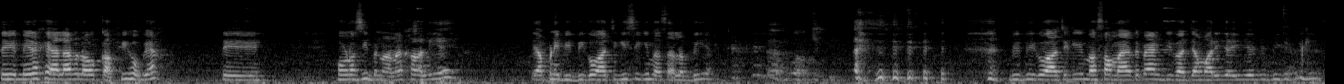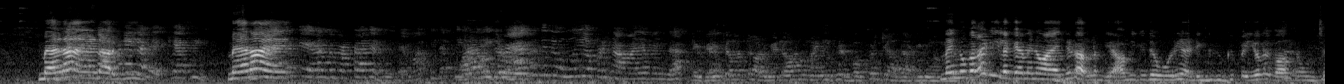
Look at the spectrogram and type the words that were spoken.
ਤੇ ਮੇਰਾ ਖਿਆਲ ਹੈ ਵਲੌਗ ਕਾਫੀ ਹੋ ਗਿਆ। ਤੇ ਹੁਣ ਅਸੀਂ ਬਨਾਨਾ ਖਾ ਲਈਏ। ਤੇ ਆਪਣੀ ਬੀਬੀ ਗਵਾਚ ਗਈ ਸੀਗੀ ਮਸਾ ਲੱਭੀ ਹੈ ਬੀਬੀ ਗਵਾਚ ਗਈ ਮਸਾ ਮੈਂ ਤੇ ਭੈਣ ਜੀ ਵਾਜਾਂ ਮਾਰੀ ਜਾਈਏ ਬੀਬੀ ਕਿੱਧਰ ਗਈ? ਮੈਂ ਨਾ ਐ ਡਰ ਗਈ। ਮੈਂ ਨਾ ਐ ਤੇਰਾ ਦੁਪੱਟਾ ਜਿਹਾ ਦਿਸਿਆ ਮਾਸੀ ਦਾ ਮੈਂ ਕਿਤੇ ਉਹਨੂੰ ਹੀ ਆਪਣੀ ਛਾਵਾਂ ਜਿਹਾ ਪੈਂਦਾ। ਤੇ ਗਈ ਤਾਂ ਮੈਂ ਝੜ ਗਿਆ ਹੁਣ ਮੈਨੂੰ ਫਿਰ ਬੁੱਕਰ ਜ਼ਿਆਦਾ ਗਈ ਮੈਂ ਮੈਨੂੰ ਪਤਾ ਕੀ ਲੱਗਿਆ ਮੈਨੂੰ ਆਏ ਜਿਹੜਾ ਡਰ ਲੱਗਿਆ ਵੀ ਕਿਤੇ ਹੋਰ ਹੀ ਨਾ ਡਿੱਗ ਡੁੱਗ ਪਈ ਹੋਵੇ ਬਾਥਰੂਮ 'ਚ।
